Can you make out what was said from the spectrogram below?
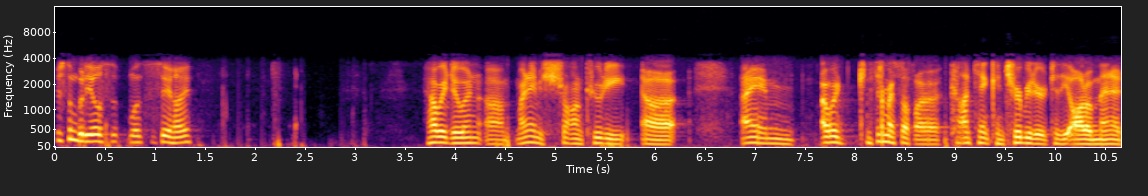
there's somebody else that wants to say hi. How are we doing? Um, my name is Sean Cootie. Uh, I am. I would consider myself a content contributor to the Automenta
